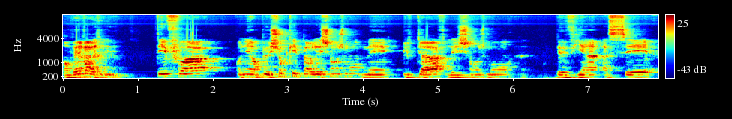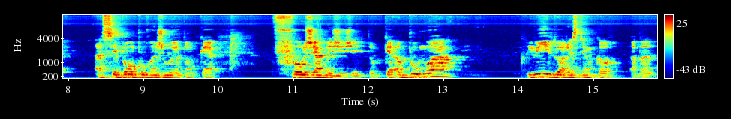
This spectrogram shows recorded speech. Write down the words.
on verra. Des fois, on est un peu choqué par les changements, mais plus tard, les changements euh, deviennent assez, assez bons pour un joueur. Donc, ne faut jamais juger. Donc, pour moi, lui, il doit rester encore à Bâle.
